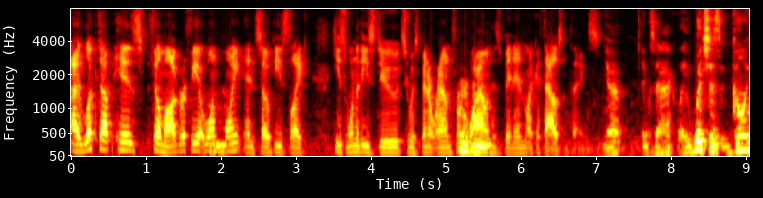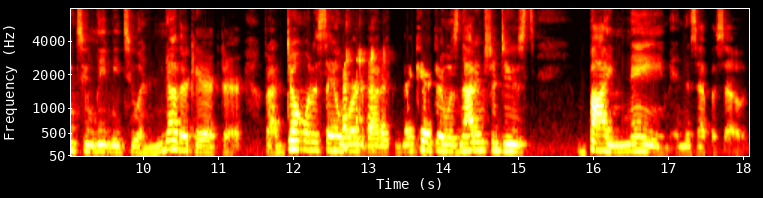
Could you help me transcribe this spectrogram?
I, I looked up his filmography at one Mhm. point, and so he's like he's one of these dudes who has been around for a while Mhm. and has been in like a thousand things. Yeah, exactly. Which is going to lead me to another character, but I don't want to say a word about it. That character was not introduced by name in this episode,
